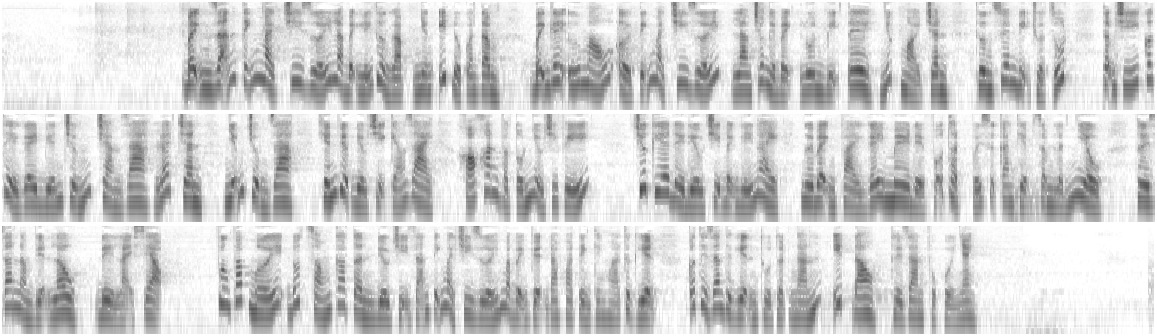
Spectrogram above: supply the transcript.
Bệnh giãn tĩnh mạch chi dưới là bệnh lý thường gặp nhưng ít được quan tâm. Bệnh gây ứ máu ở tĩnh mạch chi dưới làm cho người bệnh luôn bị tê, nhức mỏi chân, thường xuyên bị chuột rút, thậm chí có thể gây biến chứng tràm da, loét chân, nhiễm trùng da, khiến việc điều trị kéo dài, khó khăn và tốn nhiều chi phí. Trước kia để điều trị bệnh lý này, người bệnh phải gây mê để phẫu thuật với sự can thiệp xâm lấn nhiều, thời gian nằm viện lâu, để lại sẹo. Phương pháp mới đốt sóng cao tần điều trị giãn tĩnh mạch chi dưới mà bệnh viện Đa khoa tỉnh Thanh Hóa thực hiện có thời gian thực hiện thủ thuật ngắn, ít đau, thời gian phục hồi nhanh.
